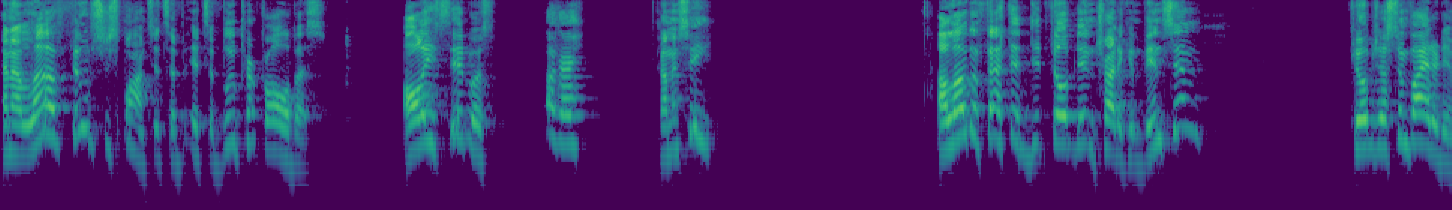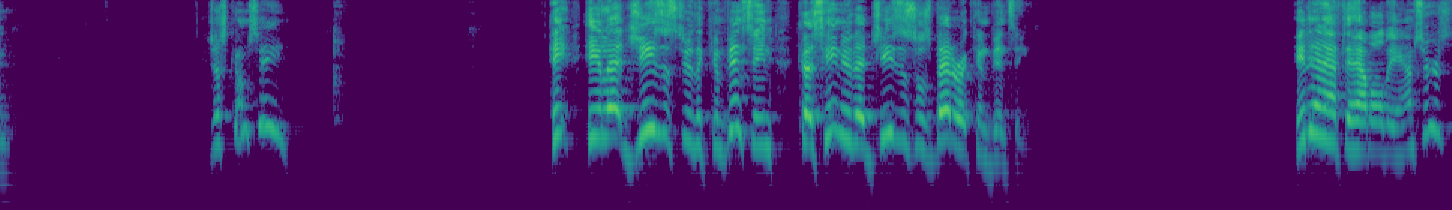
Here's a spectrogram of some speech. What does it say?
And I love Philip's response. It's a, it's a blueprint for all of us. All he did was, okay, come and see. I love the fact that Philip didn't try to convince him. Philip just invited him. Just come see. He, he let Jesus do the convincing because he knew that Jesus was better at convincing. He didn't have to have all the answers.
